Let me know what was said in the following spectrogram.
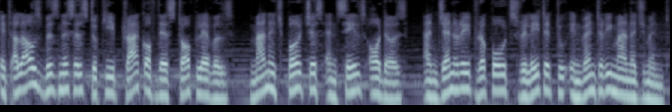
It allows businesses to keep track of their stock levels, manage purchase and sales orders, and generate reports related to inventory management.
